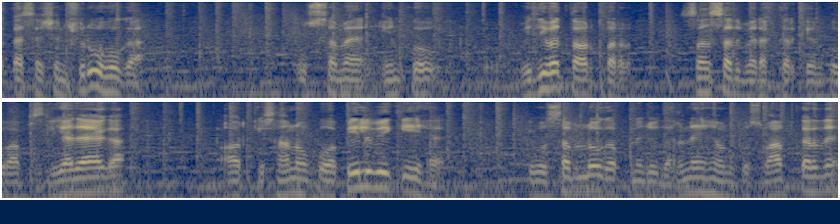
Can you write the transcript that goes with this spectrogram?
का सेशन शुरू होगा, उस समय इनको विधिवत तौर पर संसद में रख करके इनको वापस लिया जाएगा। और किसानों को अपील भी की है कि वो सब लोग अपने जो धरने हैं उनको समाप्त कर दें,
